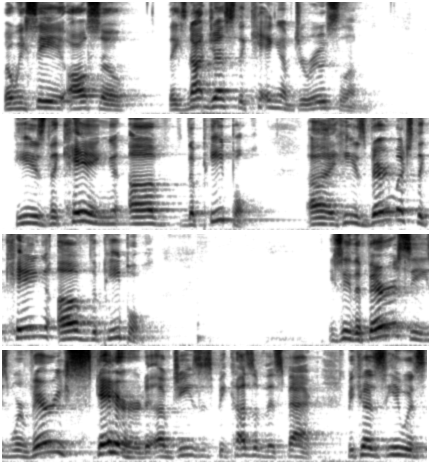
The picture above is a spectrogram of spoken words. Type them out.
But we see also that he's not just the king of Jerusalem, he is the king of the people. Uh, he is very much the king of the people. You see, the Pharisees were very scared of Jesus because of this fact, because he was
